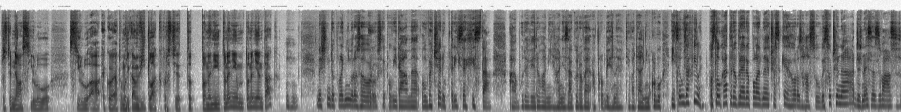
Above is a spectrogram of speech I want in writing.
prostě měla sílu sílu a jako já tomu říkám výtlak, prostě to, to, není, to, není, to není jen tak. Mm-hmm. V dnešním dopoledním rozhovoru si povídáme o večeru, který se chystá a bude věnovaný Haně Zagorové a proběhne v divadelním klubu. Více už za chvíli. Posloucháte Dobré dopoledne Českého rozhlasu Vysočina. Dnes z vás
